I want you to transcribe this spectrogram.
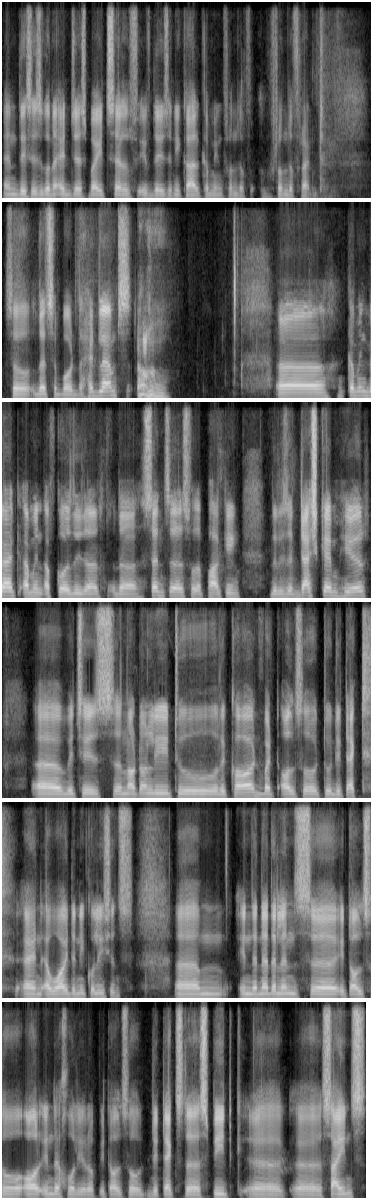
And this is going to adjust by itself if there is any car coming from the from the front. So that's about the headlamps. Uh, coming back, I mean, of course, these are the sensors for the parking. There is a dash cam here, uh, which is uh, not only to record but also to detect and avoid any collisions. Um, in the Netherlands, uh, it also, or in the whole Europe, it also detects the speed uh, uh, signs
